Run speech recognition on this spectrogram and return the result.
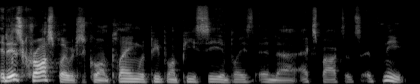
It is crossplay, which is cool. I'm playing with people on PC and place and uh, Xbox. It's it's neat.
